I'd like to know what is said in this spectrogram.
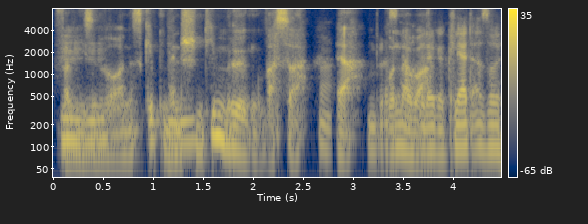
verwiesen mhm. worden. Es gibt Menschen, die mögen Wasser. Ja, ja das wunderbar. Ist auch wieder geklärt. Also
